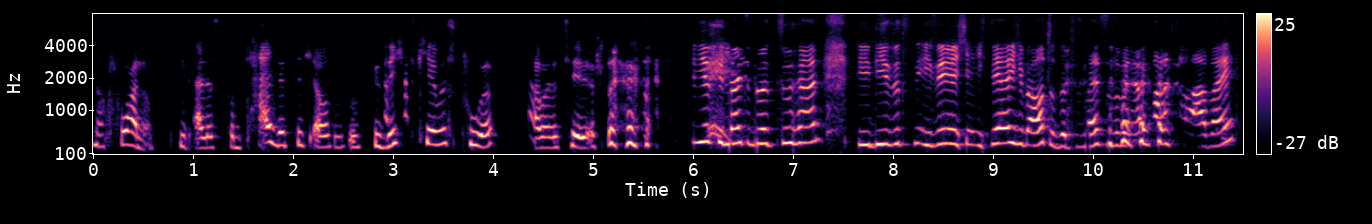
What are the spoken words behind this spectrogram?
nach vorne. Sieht alles total witzig aus. Es ist Gesichtskirmes pur aber es hilft. Jetzt die Leute nur zuhören, die, die sitzen, ich sehe euch, ich sehe euch im Auto sitzen, weißt du, so bei der Fahrt zur Arbeit.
